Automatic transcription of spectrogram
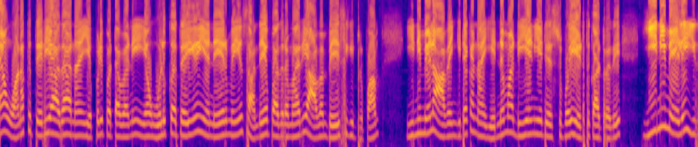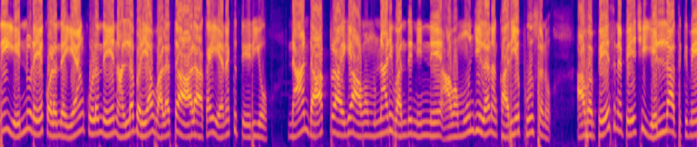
ஏன் உனக்கு தெரியாதா நான் எப்படிப்பட்டவனி? என் ஒழுக்கத்தையும் என் நேர்மையும் சந்தேகப்படுற மாதிரி அவன் பேசிக்கிட்டு இருப்பான். இனிமேல் அவங்கிட்ட நான் என்னம்மா டிஎன்ஏ டெஸ்ட் போய் எடுத்து காட்டுறது? இனிமேல் இது என்னுடைய குழந்தை. என் குழந்தைய நல்லபடியாக வளர்த்து ஆளாக்க எனக்கு தெரியும். நான் டாக்டர் ஆகி அவன் முன்னாடி வந்து நின்று அவன் மூஞ்சியில் நான் கறியை பூசணும். அவன் பேசின பேச்சு எல்லாத்துக்குமே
